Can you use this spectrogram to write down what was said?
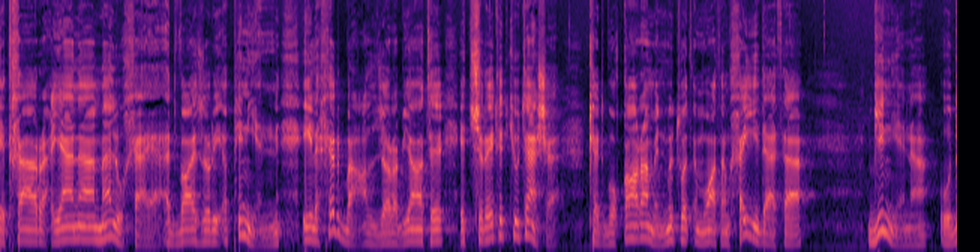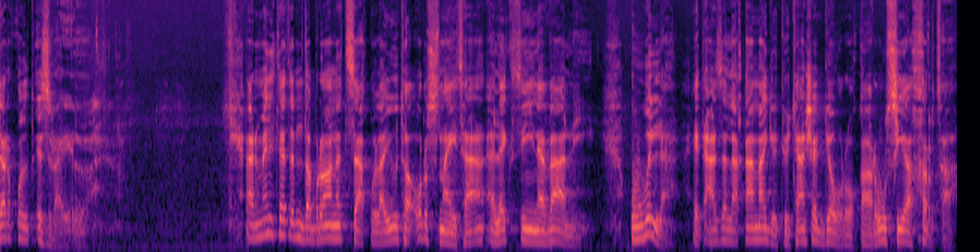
اتخار عيانا مالوخايا advisory opinion. إلى خربة على الجربيات اتشريتت كيوتاشا كتبو قارة من متوت أموات مخيداثا جنينا ودرقلت إسرائيل. أرملتت مدبرانة ساقولايوتا أرسنيتا ألكسي نافالني. ولا اتعزل قاما جوكوتاشا جورو روسيا خرطة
